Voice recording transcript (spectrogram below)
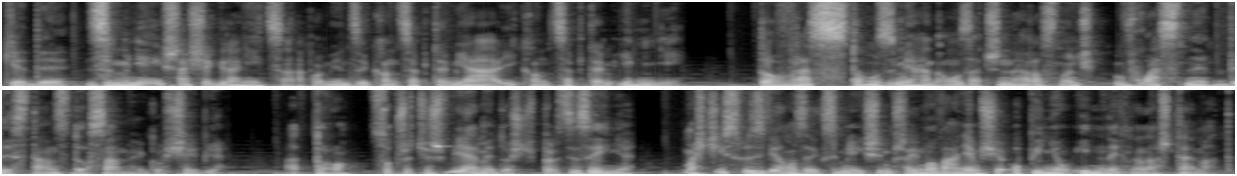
kiedy zmniejsza się granica pomiędzy konceptem ja i konceptem inni, to wraz z tą zmianą zaczyna rosnąć własny dystans do samego siebie. A to, co przecież wiemy dość precyzyjnie, ma ścisły związek z mniejszym przejmowaniem się opinią innych na nasz temat,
